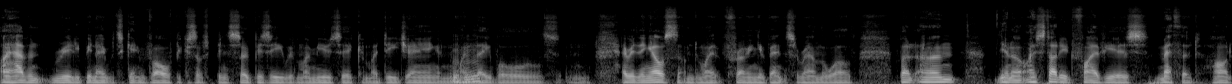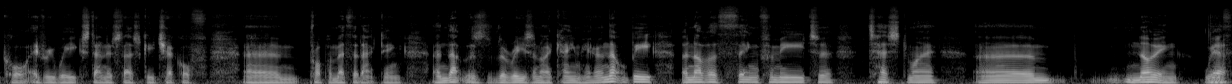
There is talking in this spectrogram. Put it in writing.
I haven't really been able to get involved because I've been so busy with my music and my DJing and my labels and everything else that I'm doing, throwing events around the world. But, um, you know, I studied five years method, hardcore, every week, Stanislavski, Chekhov, um, proper method acting. And that was the reason I came here. And that will be another thing for me to test my um, knowing with.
